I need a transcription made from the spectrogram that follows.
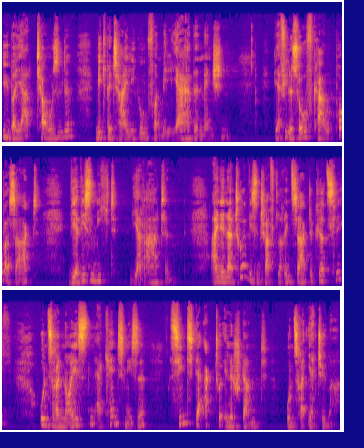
über Jahrtausende mit Beteiligung von Milliarden Menschen. Der Philosoph Karl Popper sagt, wir wissen nicht, wir raten. Eine Naturwissenschaftlerin sagte kürzlich, unsere neuesten Erkenntnisse sind der aktuelle Stand unserer Irrtümer.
